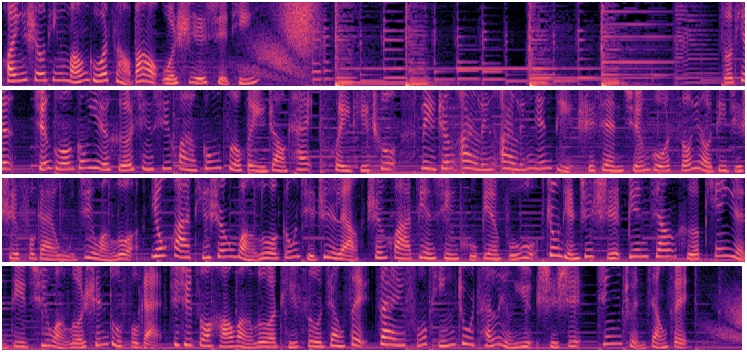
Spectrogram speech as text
欢迎收听《芒果早报》，我是雪婷。昨天，全国工业和信息化工作会议召开，会议提出，力争二零二零年底实现全国所有地级市覆盖五 G 网络，优化提升网络供给质量，深化电信普遍服务，重点支持边疆和偏远地区网络深度覆盖，继续做好网络提速降费，在扶贫助残领域实施精准降费。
